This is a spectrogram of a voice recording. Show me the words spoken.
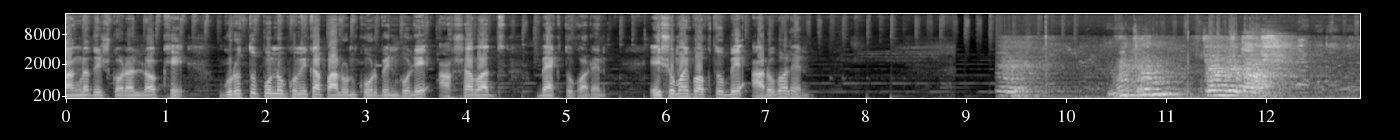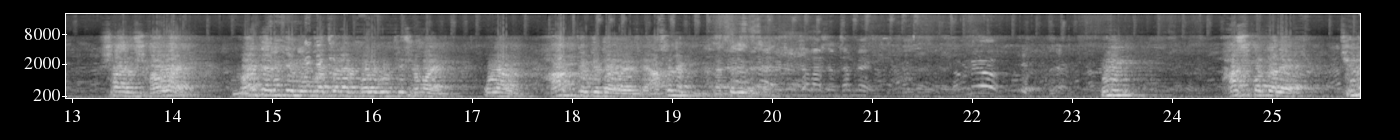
বাংলাদেশ গড়ার লক্ষ্যে গুরুত্বপূর্ণ ভূমিকা পালন করবেন বলে আশাবাদ ব্যক্ত করেন। এই সময় বক্তব্যে আরও বলেন মিথুন চন্দ্র দাস নয় তারিখে নির্বাচনের পরবর্তী সময় ওনার হাত ভেঙে দেওয়া হয়েছে। উনি হাসপাতালে ছিল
